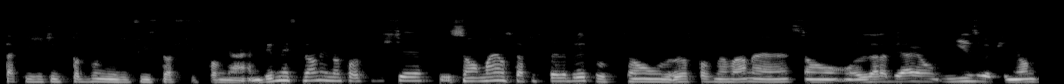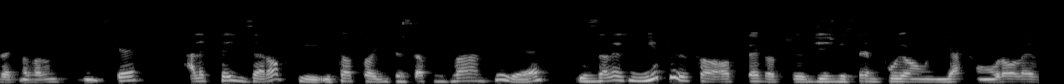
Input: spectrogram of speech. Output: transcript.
w takiej rzeczywiście podwójnej rzeczywistości, wspomniałem. Z jednej strony, no to oczywiście są, mają status celebrytów, są rozpoznawane, są, zarabiają niezłe pieniądze jak na warunki chińskie, ale te ich zarobki i to, co im ten status gwarantuje, jest zależne nie tylko od tego, czy gdzieś występują, jaką rolę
